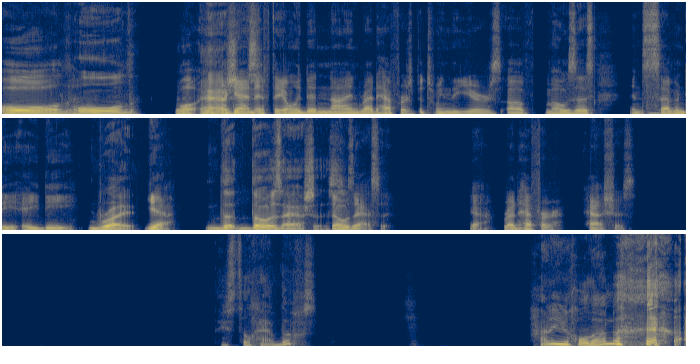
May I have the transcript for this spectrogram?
old. old. Well, if- again, if they only did nine red heifers between the years of Moses and 70 AD, Right. yeah, The those ashes. those ashes. Yeah, red heifer ashes. They still have those. How do you hold on to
